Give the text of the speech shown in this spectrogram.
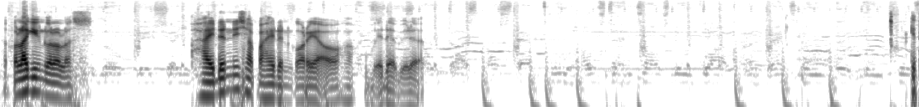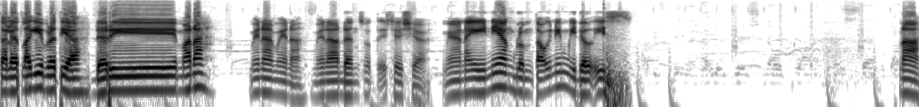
Apalagi yang udah lolos? Hayden nih siapa Hayden Korea? Oh aku beda beda Kita lihat lagi berarti ya Dari mana Mena Mena Mena dan Southeast Asia Mena ini yang belum tahu ini Middle East Nah,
